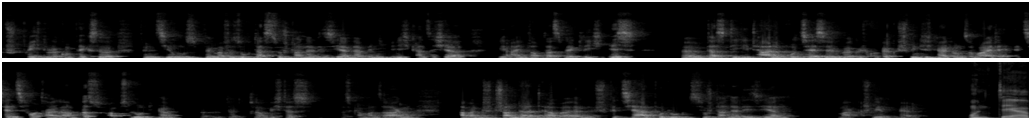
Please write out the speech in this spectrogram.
spricht oder komplexe Finanzierungs, wenn man versucht, das zu standardisieren. Da bin ich mir nicht ganz sicher, wie einfach das wirklich ist. Äh, dass digitale Prozesse über, über Geschwindigkeit und so weiter Effizienzvorteile haben, das absolut, ja, das glaube ich, das, das kann man sagen. Aber ein Standard, aber ein Spezialprodukt zu standardisieren, mag schwierig werden. Und der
